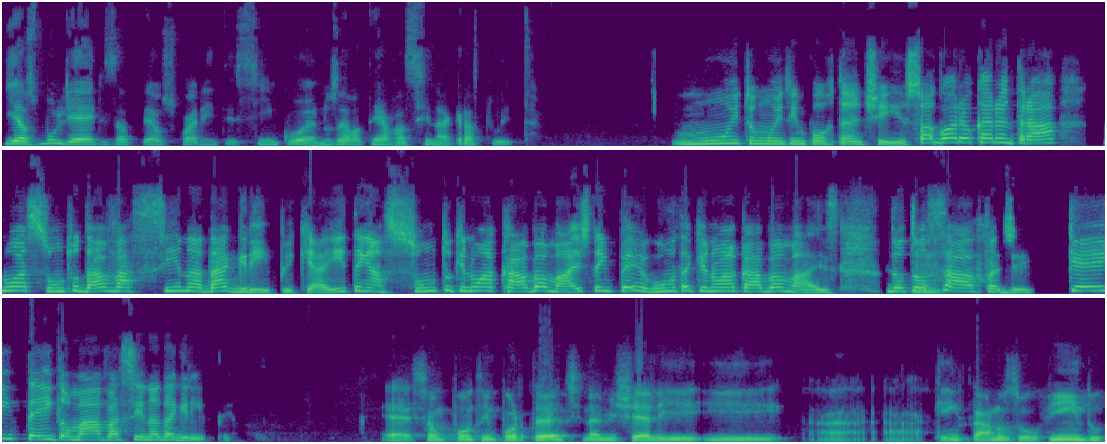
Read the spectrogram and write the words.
e as mulheres até os 45 anos, ela tem a vacina gratuita. Muito, muito importante isso. Agora eu quero entrar no assunto da vacina da gripe, que aí tem assunto que não acaba mais, tem pergunta que não acaba mais. Doutor hum. Safad, quem tem que tomar a vacina da gripe? É, esse é um ponto importante, né, Michele? E, e a, a, quem está nos ouvindo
